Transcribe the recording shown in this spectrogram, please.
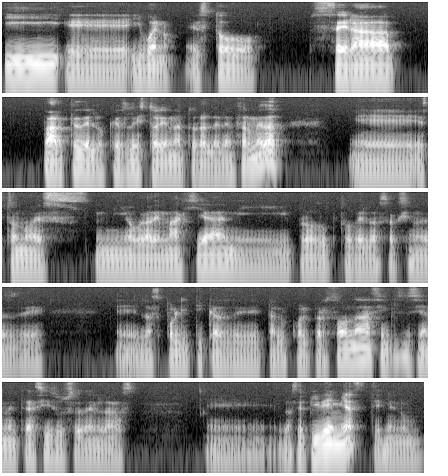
y, eh, bueno, esto será parte de lo que es la historia natural de la enfermedad. Eh, esto no es ni obra de magia ni producto de las acciones de eh, las políticas de tal o cual persona, simple y sencillamente así suceden las, eh, las epidemias, tienen un,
